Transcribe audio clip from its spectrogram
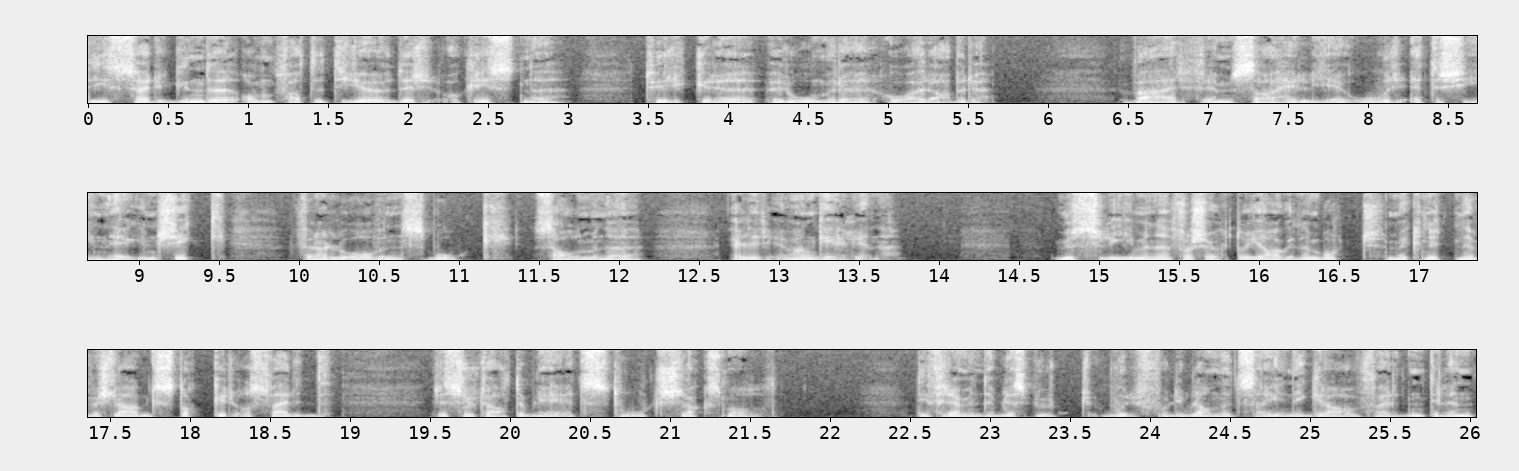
De sørgende omfattet jøder og kristne, tyrkere, romere og arabere. Hver fremsa hellige ord etter sin egen skikk, fra lovens bok, salmene eller evangeliene. Muslimene forsøkte å jage dem bort med knyttneveslag, stokker og sverd. Resultatet ble et stort slagsmål. De fremmede ble spurt hvorfor de blandet seg inn i gravferden til en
